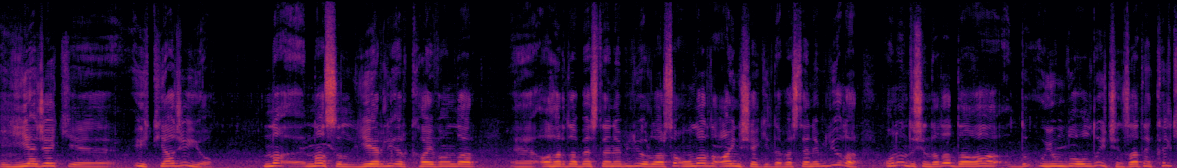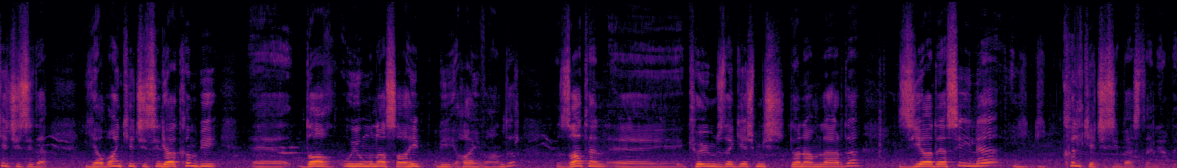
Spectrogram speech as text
yiyecek e, ihtiyacı yok. Na- nasıl yerli ırk hayvanlar e, ahırda beslenebiliyorlarsa onlar da aynı şekilde beslenebiliyorlar. Onun dışında da dağa uyumlu olduğu için zaten kıl keçisi de yaban keçisi yakın bir e, dağ uyumuna sahip bir hayvandır. Zaten e, köyümüzde geçmiş dönemlerde ziyadesiyle kıl keçisi beslenirdi.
